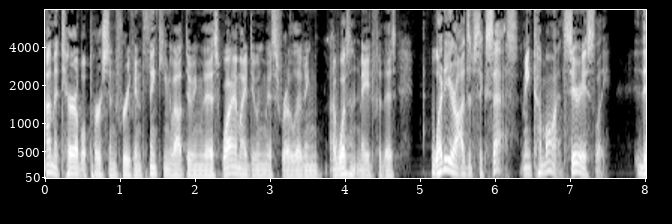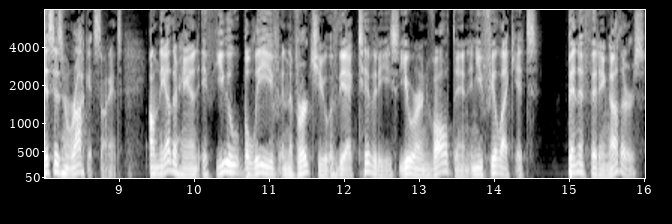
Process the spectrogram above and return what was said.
I'm a terrible person for even thinking about doing this. Why am I doing this for a living? I wasn't made for this. What are your odds of success? I mean, come on, seriously. This isn't rocket science. On the other hand, if you believe in the virtue of the activities you are involved in and you feel like it's benefiting others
